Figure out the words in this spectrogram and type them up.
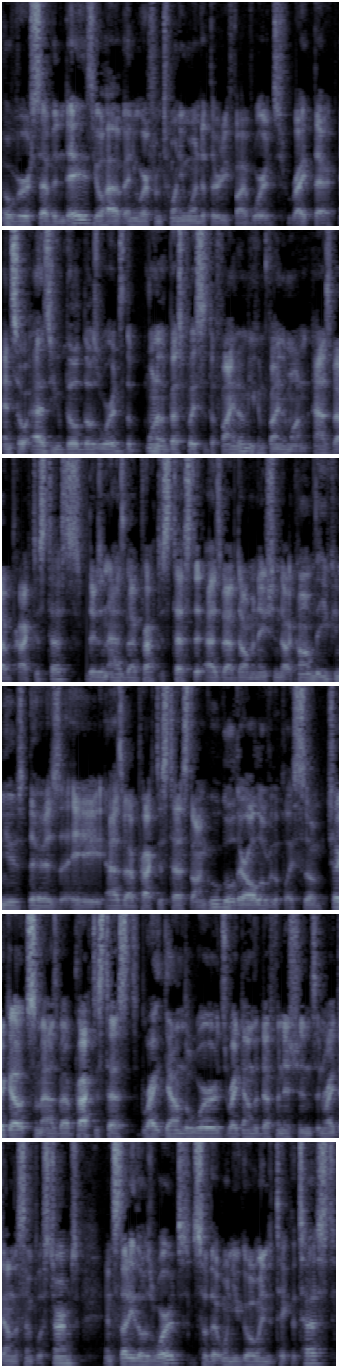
Over seven days, you'll have anywhere from 21 to 35 words right there. And so as you build those words, the one of the best places to find them, you can find them on ASVAB practice tests. There's an ASVAB practice test at asvabdomination.com that you can use. There's a ASVAB practice test on Google. They're all over the place. So check out some ASVAB practice tests, write down the words, write down the definitions, and write down the simplest terms and study those words so that when you go in to take the test,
